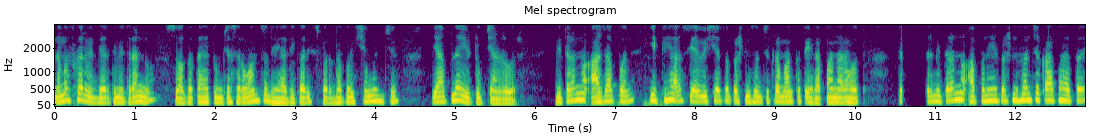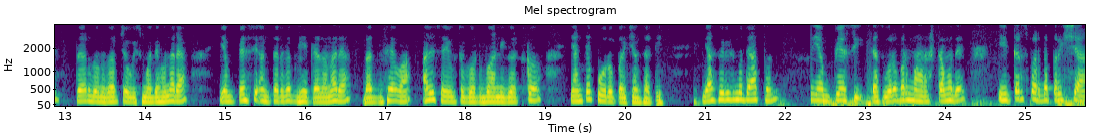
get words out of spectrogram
नमस्कार विद्यार्थी मित्रांनो स्वागत आहे तुमच्या सर्वांचं ध्येयाधिकारी स्पर्धा परीक्षा मंच या आपल्या यूट्यूब चॅनलवर मित्रांनो आज आपण इतिहास या विषयाचा प्रश्नसंच क्रमांक तेरा पाहणार आहोत. तर- मित्रांनो आपण हे प्रश्नसंच का पाहतोय? तर दोन हजार चोवीसमध्ये होणाऱ्या एम पी एस सी अंतर्गत घेतल्या जाणाऱ्या राज्यसेवा आणि संयुक्त गट ब आणि गट क यांच्या पूर्व परीक्षांसाठी. या सिरीजमध्ये आपण एम पी एस सी त्याचबरोबर महाराष्ट्रामध्ये इतर स्पर्धा परीक्षा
